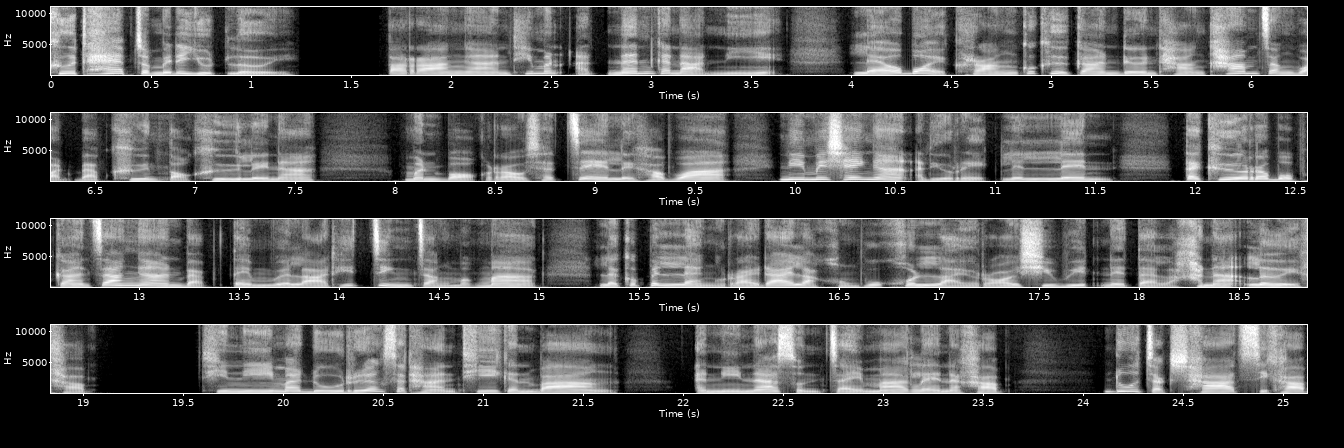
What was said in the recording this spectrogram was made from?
คือแทบจะไม่ได้หยุดเลย ตารางงานที่มันอัดแน่นขนาดนี้ แล้วบ่อยครั้งก็คือการเดินทางข้ามจังหวัดแบบคืนต่อคืนเลยนะ มันบอกเราชัดเจนเลยครับว่า นี่ไม่ใช่งานอดิเรกเล่นๆ แต่คือระบบการจ้างงานแบบเต็มเวลาที่จริงจังมากๆ และก็เป็นแหล่งรายได้หลักของผู้คนหลายร้อยชีวิตในแต่ละคณะเลยครับ ทีนี้มาดูเรื่องสถานที่กันบ้าง อันนี้น่าสนใจมากเลยนะครับดูจากชาร์ตสิครับ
